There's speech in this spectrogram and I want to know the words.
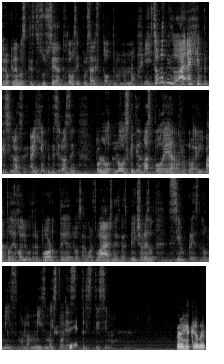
pero queremos que esto suceda, entonces vamos a impulsar esto otro, no, no. Y son los mismos, hay, gente que sí lo hace, hay gente que sí lo hace, por los que tienen más poder, el vato de Hollywood Reporter, los Awards Watch, Next Best Picture, eso siempre es lo mismo, la misma historia, es tristísimo. Pero yo quiero ver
